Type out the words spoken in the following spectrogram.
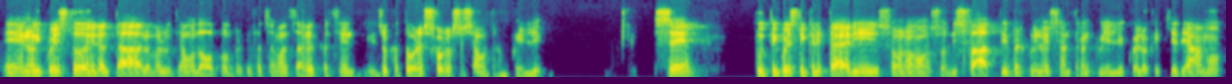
E noi questo in realtà lo valutiamo dopo perché facciamo alzare il, paziente, il giocatore solo se siamo tranquilli. Se tutti questi criteri sono soddisfatti, per cui noi siamo tranquilli, quello che chiediamo,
